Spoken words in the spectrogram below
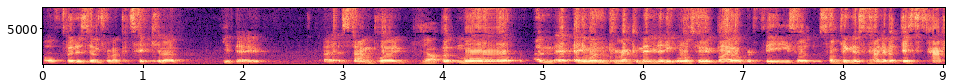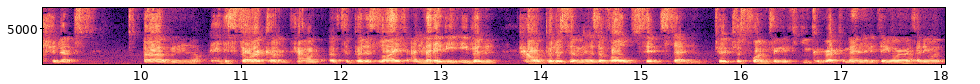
of Buddhism from a particular, you know, uh, standpoint. Yep. But more, um, anyone can recommend any autobiographies or something that's kind of a dispassionate um, historical account of the Buddha's life, and maybe even how Buddhism has evolved since then. Just wondering if you could recommend anything, or if anyone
